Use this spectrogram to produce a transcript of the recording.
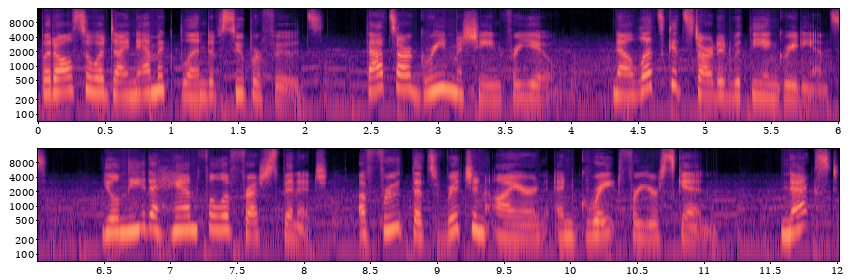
but also a dynamic blend of superfoods. That's our Green Machine for you. Now let's get started with the ingredients. You'll need a handful of fresh spinach, a fruit that's rich in iron and great for your skin. Next,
